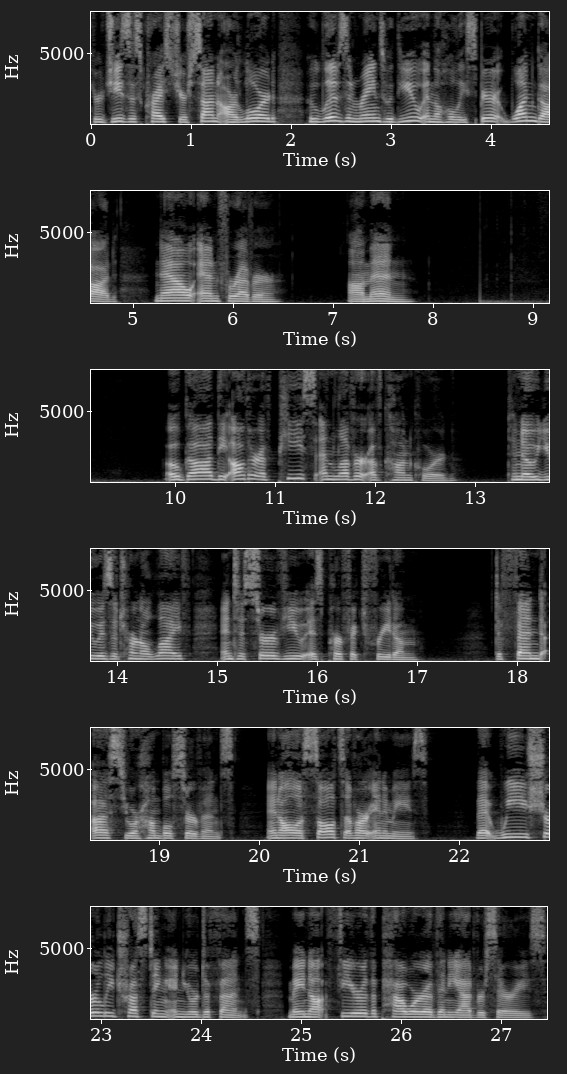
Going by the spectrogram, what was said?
Through Jesus Christ, your Son, our Lord, who lives and reigns with you in the Holy Spirit, one God, now and forever. Amen. O God, the author of peace and lover of concord, to know you is eternal life, and to serve you is perfect freedom. Defend us, your humble servants, in all assaults of our enemies, that we, surely trusting in your defense, may not fear the power of any adversaries.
